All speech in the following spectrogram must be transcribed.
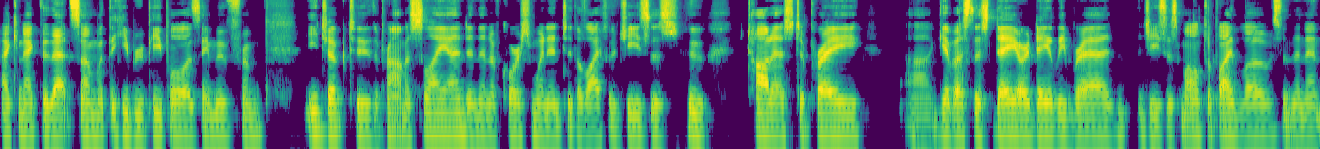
I connected that some with the Hebrew people as they moved from Egypt to the promised land. And then of course went into the life of Jesus, who taught us to pray uh, give us this day our daily bread. Jesus multiplied loaves, and then at,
